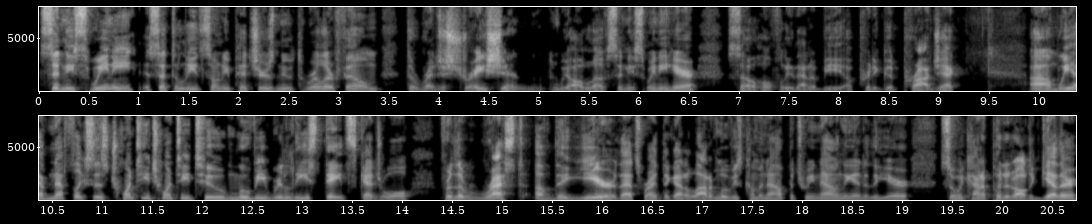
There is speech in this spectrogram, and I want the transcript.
Sydney Sweeney is set to lead Sony Pictures' new thriller film, The Registration. We all love Sydney Sweeney here, so hopefully that'll be a pretty good project. Um, we have Netflix's 2022 movie release date schedule for the rest of the year. That's right. They got a lot of movies coming out between now and the end of the year. So we kind of put it all together.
